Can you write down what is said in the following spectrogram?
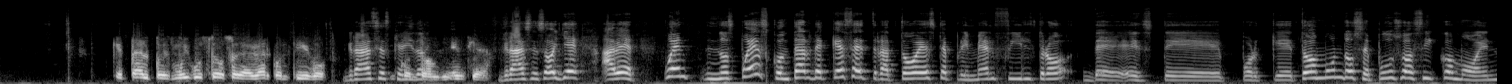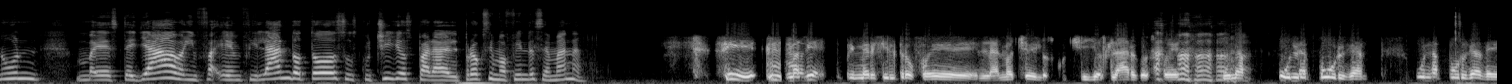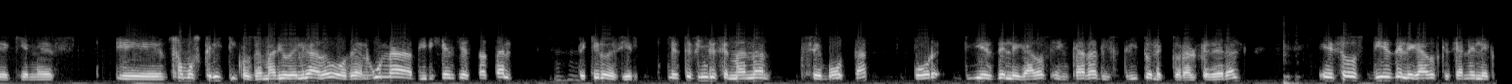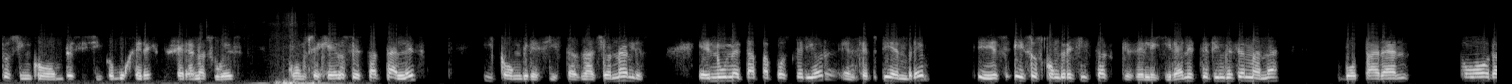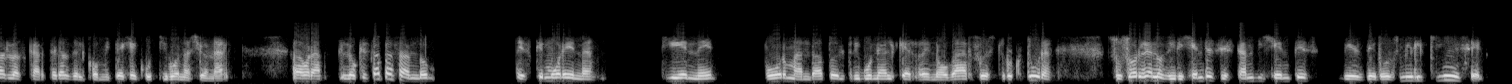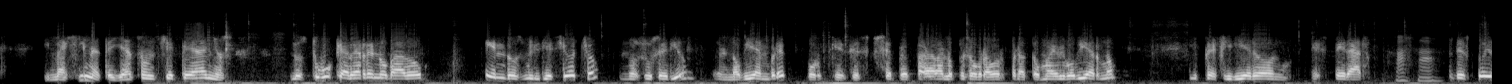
¿Qué tal? Pues muy gustoso de hablar contigo. Gracias, querido. Gracias. Oye, a ver, ¿nos puedes contar de qué se trató este primer filtro de este porque todo el mundo se puso así como en un este ya enfilando todos sus cuchillos para el próximo fin de semana? Sí, más bien el primer filtro fue la noche de los cuchillos largos, fue una una purga, una purga de quienes eh, somos críticos de Mario Delgado o de alguna dirigencia estatal. Te quiero decir, este fin de semana se vota por 10 delegados en cada distrito electoral federal. Esos 10 delegados que sean electos, 5 hombres y 5 mujeres, serán a su vez consejeros estatales y congresistas nacionales. En una etapa posterior, en septiembre, es, esos congresistas que se elegirán este fin de semana votarán todas las carteras del Comité Ejecutivo Nacional. Ahora, lo que está pasando es que Morena tiene por mandato del tribunal que renovar su estructura. Sus órganos dirigentes están vigentes desde 2015. Imagínate, ya son siete años. Los tuvo que haber renovado en 2018, no sucedió, en noviembre, porque se, se preparaba López Obrador para tomar el gobierno y prefirieron esperar. Después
